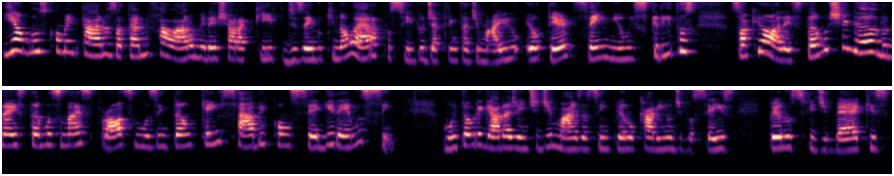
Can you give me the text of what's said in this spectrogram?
E alguns comentários até me falaram, me deixaram aqui dizendo que não era possível dia 30 de maio eu ter 100 mil inscritos. Só que olha, estamos chegando, né? Estamos mais próximos, então quem sabe conseguiremos sim. Muito obrigada, gente, demais, assim, pelo carinho de vocês, pelos feedbacks,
